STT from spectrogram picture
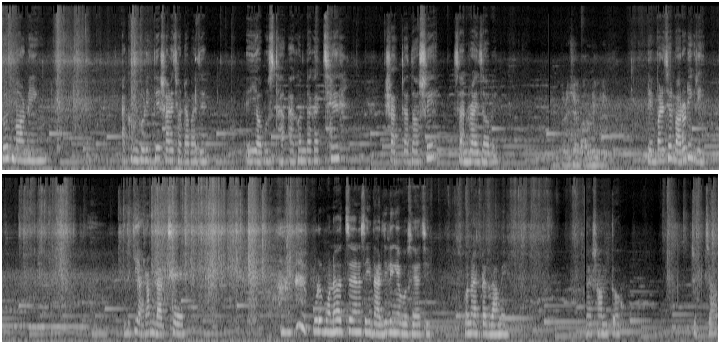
গুড মর্নিং এখন ঘড়িতে সাড়ে ছটা বাজে। এই অবস্থা। এখন দেখাচ্ছে সাতটা দশে সানরাইজ হবে। টেম্পারেচার বারো ডিগ্রি কি আরাম লাগছে। পুরো মনে হচ্ছে যেন সেই দার্জিলিংয়ে বসে আছি, কোনো একটা গ্রামে। শান্ত, চুপচাপ।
